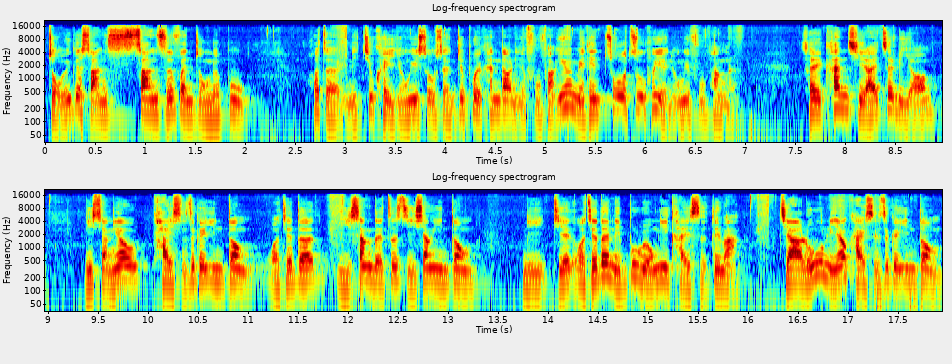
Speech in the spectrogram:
走一个三三十分钟的步，或者你就可以容易瘦身，就不会看到你的复胖，因为每天坐住会很容易复胖的。所以看起来这里哦，你想要开始这个运动，我觉得以上的这几项运动。你觉我觉得你不容易开始，对吗？假如你要开始这个运动，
